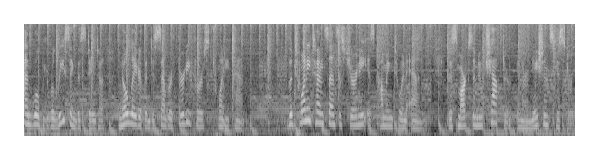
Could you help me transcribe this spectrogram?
and will be releasing this data no later than December 31, 2010. The 2010 census journey is coming to an end. This marks a new chapter in our nation's history.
